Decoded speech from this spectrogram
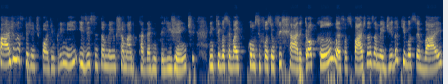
páginas que a gente pode imprimir. Existe também o chamado caderno inteligente, em que você vai, como se fosse um fichário, trocando essas páginas à medida que você vai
